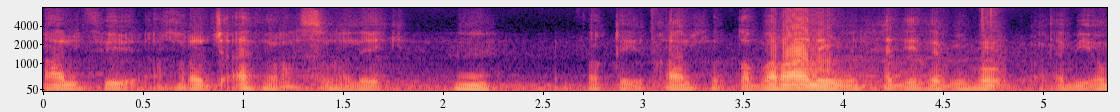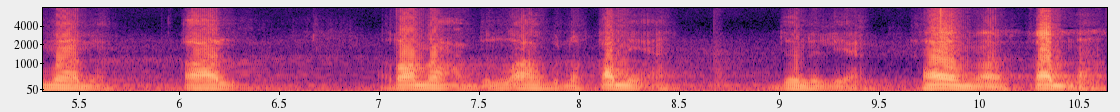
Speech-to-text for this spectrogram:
قال في أخرج أثر أحسن عليك. الفقيه قال في الطبراني من حديث أبي, أبي أمامة قال رمى عبد الله بن قمئة دون الياء. هذا قمة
